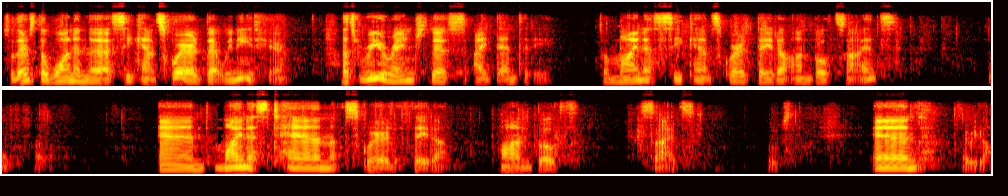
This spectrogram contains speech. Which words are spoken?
So there's the 1 in the secant squared that we need here. Let's rearrange this identity. So minus secant squared theta on both sides and minus tan squared theta on both sides. Oops. And there we go.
